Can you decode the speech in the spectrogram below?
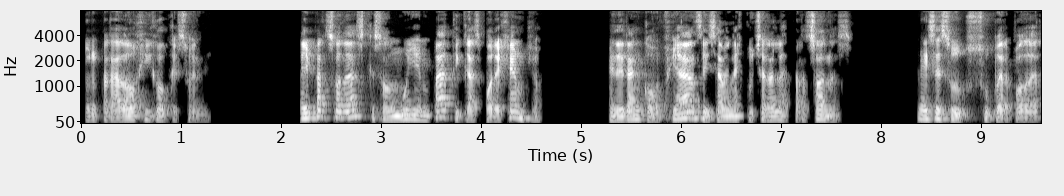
Pero paradójico que suene. Hay personas que son muy empáticas, por ejemplo, generan confianza y saben escuchar a las personas. Ese es su superpoder.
